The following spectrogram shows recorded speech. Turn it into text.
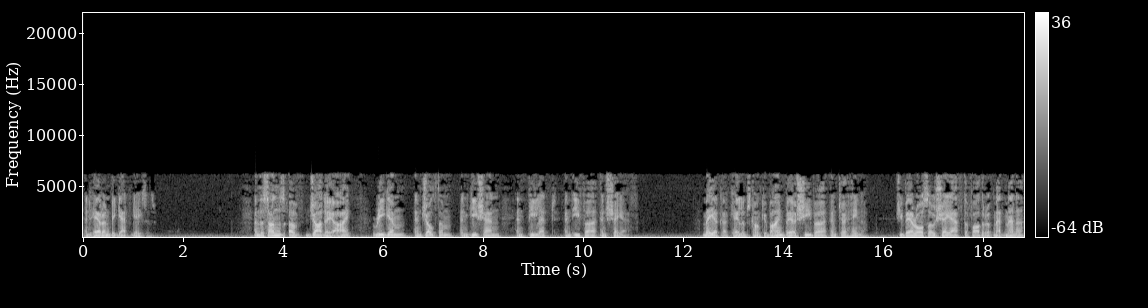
and Haran begat Gazez. And the sons of Jahdai, Regem, and Jotham, and Gesham, and Pelet, and Ephah, and Sheath. Maacah, Caleb's concubine, bare Sheva and Tirhanah. She bare also Sheath, the father of Madmannah,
